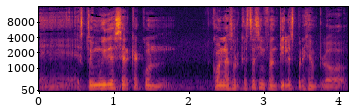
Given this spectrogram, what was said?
Eh, estoy muy de cerca con, con las orquestas infantiles, por ejemplo.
